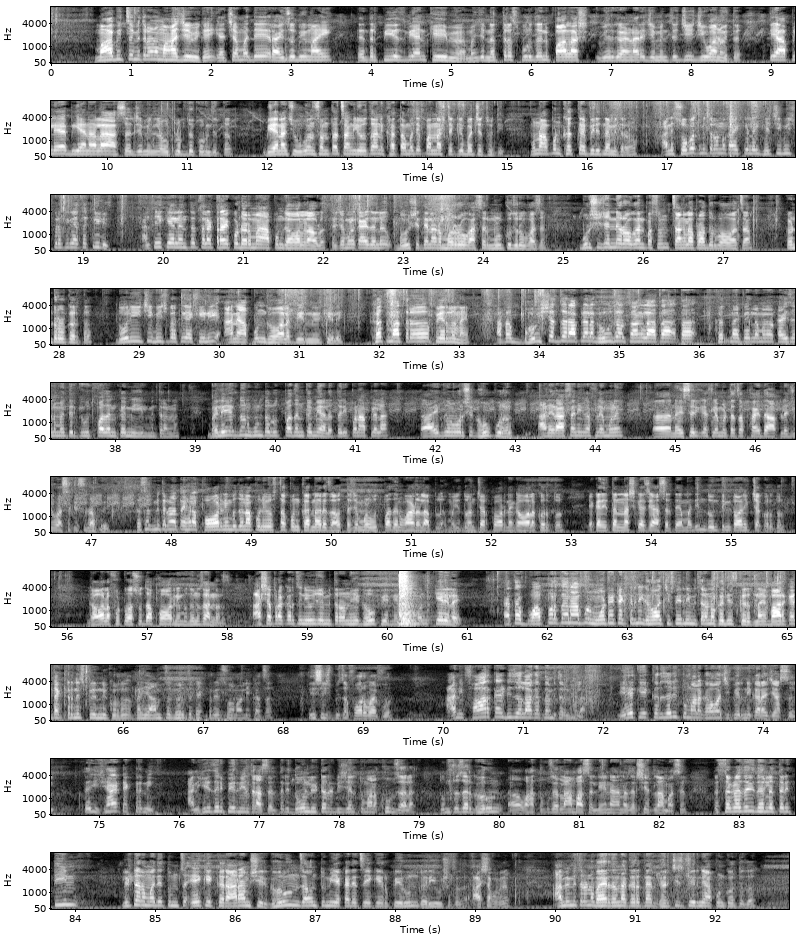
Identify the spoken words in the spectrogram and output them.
महाबीजचं मित्रांनो महाजैविक आहे. याच्यामध्ये रायझोबीम आहे त्यानंतर पी एस बी आणि के बी आहे. म्हणजे नत्र स्फूर्द आणि पालाश विरघळणारे जमिनीतले जी जीवाणू होतं ते आपल्या बियाणाला असं जमिनीला उपलब्ध करून देतं. बियाणाची उगवण क्षमता चांगली होतं आणि खतामध्ये पन्नास टक्के बचत होती. म्हणून आपण खत काय पिरीत नाही मित्रांनो. आणि सोबत मित्रांनो काय केलं ह्याची बीज प्रक्रिया आता केलीच. आणि ते केल्यानंतर त्याला ट्रायकोडर्मा आपण गावाला लावलं. त्याच्यामुळे काय झालं भविष्यात येणारा मर रोग असेल मुळकूज रोग असेल बुरशीजन्य रोगांपासून चांगला प्रादुर्भावाचा कंट्रोल करतं. दोन्हीची बीज प्रक्रिया केली आणि आपण गव्हाला पेरणी केली. खत मात्र पेरलं नाही. आता भविष्यात जर आपल्याला गहू जर चांगला आता आता खत नाही पेरलं म्हणून काही जण म्हणतील की उत्पादन कमी येईल मित्रांनो. भले एक दोन क्विंटल उत्पादन कमी आलं तरी पण आपल्याला एक दोन वर्ष गहू पुरल आणि रासायनिक असल्यामुळे नैसर्गिक असल्यामुळे त्याचा फायदा आपल्या जीवासाठी सुद्धा होईल. तसंच मित्रांनो आता ह्याला फवारणीमधून आपण व्यवस्थापन करणारच आहोत. त्याच्यामुळे उत्पादन वाढलं आपलं. म्हणजे दोन चार फवारण्या गव्हाला करतो एखादी तणनाशकाची असेल त्यामध्ये दोन तीन टॉनिकच्या करतो गव्हाला फुटवा सुद्धा फवारणीमधूनच आणणार अशा प्रकारचं नियोजन मित्रांनो हे गहू पेरणी आपण केलेलं आहे. आता वापरताना आपण मोठ्या ट्रॅक्टरने गव्हाची पेरणी मित्रांनो कधीच करत नाही. बारक्या ट्रॅक्टरनेच पेरणी करतो. आता हे आमचं घरचं ट्रॅक्टर आहे सोनालिकाचं. तीस एच पीचं फोर बाय फोर आणि फार काय डिझेल लागत नाही मित्रांनो ह्याला. एक एकर जरी तुम्हाला गव्हाची पेरणी करायची असेल तरी ह्या ट्रॅक्टरनी आणि हे जरी पेरणी यंत्र असेल तरी दोन लिटर डिझेल तुम्हाला खूप झालं. तुमचं जर घरून वाहतूक जर लांब असेल नेणं आणं जर शेत लांब असेल तर सगळं जरी धरलं तरी तीन लिटरमध्ये तुमचं एक एकर आरामशीर घरून जाऊन तुम्ही एखाद्याचं एक एकर पेरून घरी येऊ शकता. अशा प्रकारे. आम्ही मित्रांनो बाहेर धंदा करत नाहीत घरचीच पेरणी आपण करतो तर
